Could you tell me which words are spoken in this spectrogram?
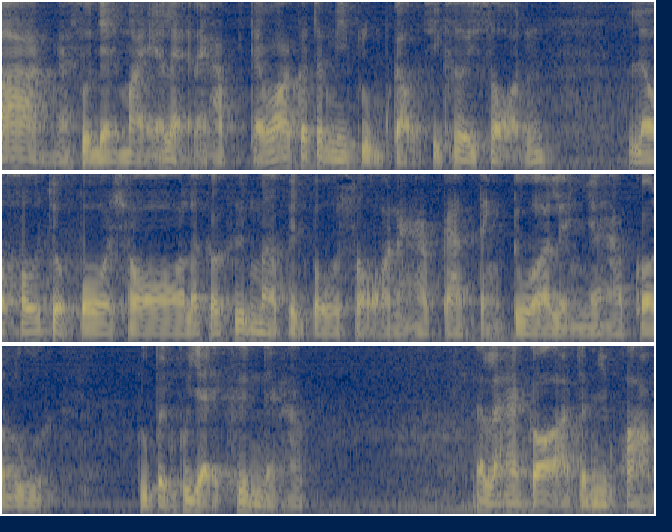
บ้างนะส่วนใหญ่ใหม่แหละนะครับ แต่ว่าก็จะมีกลุ่มเก่าที่เคยสอน แล้วเขาจบปวช แล้วก็ขึ้นมาเป็นปวสนะครับ การแต่งตัวอะไรอย่างเงี้ยครับ ก็ดูดูเป็นผู้ใหญ่ขึ้นนะครับนั่นแหละฮะก็อาจจะมีความ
